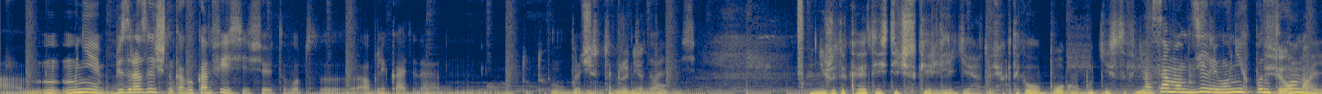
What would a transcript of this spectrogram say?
А, мне безразлично, какой конфессии все это вот э, облекать, да. Ну, Тут у буддистов же нет бога. Они же такая атеистическая религия. То есть как такового бога у буддистов На нет. самом деле у них пантеон,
